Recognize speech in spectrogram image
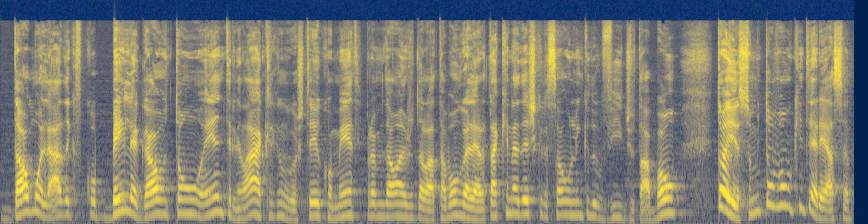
dá uma olhada que ficou bem legal. Então entrem lá, cliquem no gostei, comentem pra me dar uma ajuda lá, tá bom, galera? Tá aqui na descrição o link do vídeo, tá bom? Então é isso, então vamos que interessa.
